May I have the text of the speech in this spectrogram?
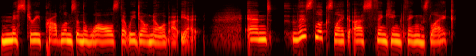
mystery problems in the walls that we don't know about yet? And this looks like us thinking things like,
